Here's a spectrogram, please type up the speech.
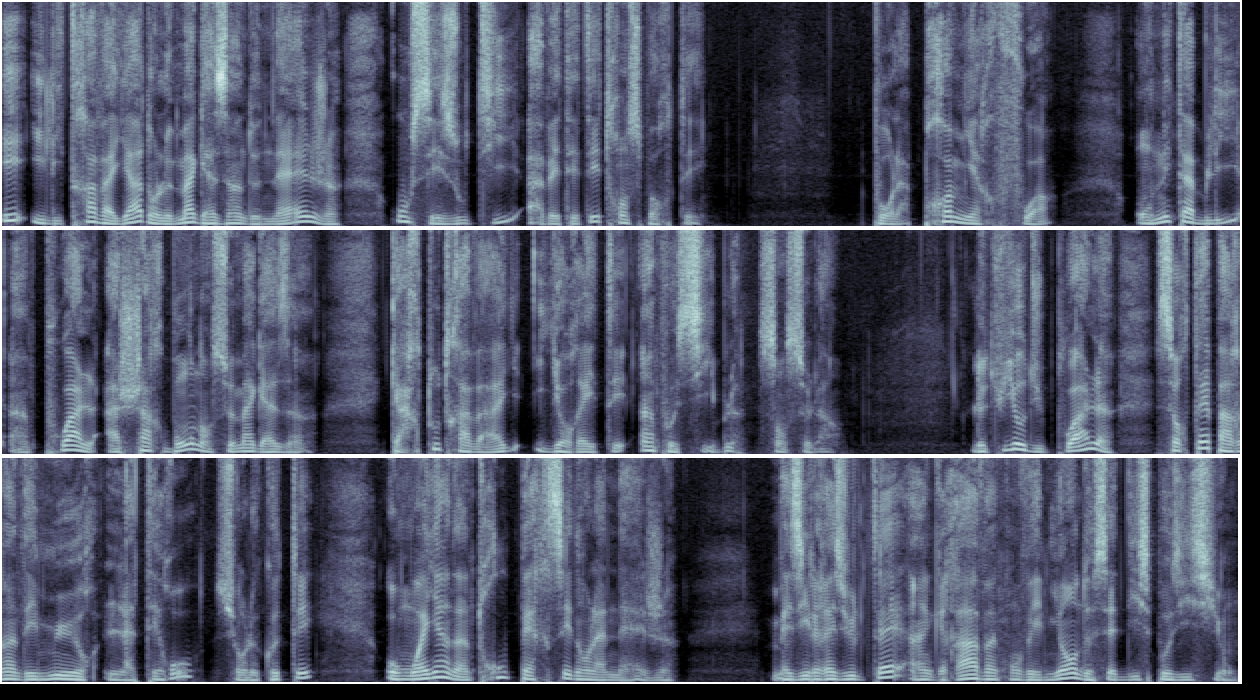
et il y travailla dans le magasin de neige où ses outils avaient été transportés. Pour la première fois, on établit un poêle à charbon dans ce magasin, car tout travail y aurait été impossible sans cela. Le tuyau du poêle sortait par un des murs latéraux, sur le côté, au moyen d'un trou percé dans la neige. Mais il résultait un grave inconvénient de cette disposition,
